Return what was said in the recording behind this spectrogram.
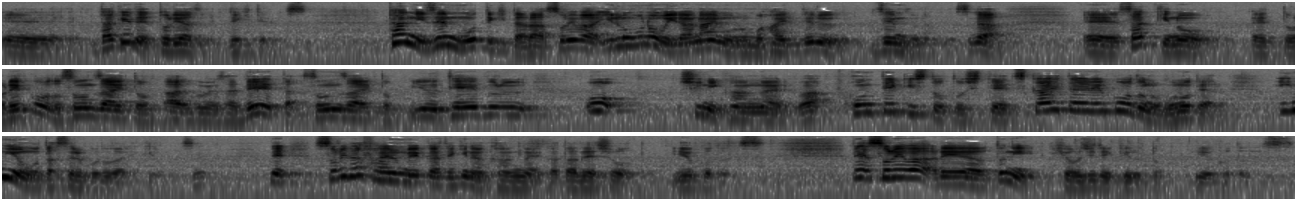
えー、だけでとりあえずできてるんです単に全部持ってきたらそれはいるものもいらないものも入ってる全部なんですが、えー、さっきの、えっと、レコード存在とあごめんなさいデータ存在というテーブルを主に考えればコンテキストとして使いたいレコードのものである。意味を持たせることができるんですね。でそれがファイルメーカー的な考え方でしょうということです。でそれはレイアウトに表示できるということです、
